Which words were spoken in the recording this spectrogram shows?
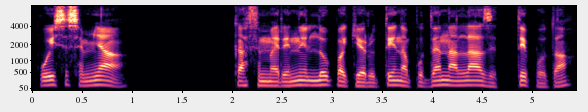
που είσαι σε μια καθημερινή λούπα και ρουτίνα που δεν αλλάζει τίποτα,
